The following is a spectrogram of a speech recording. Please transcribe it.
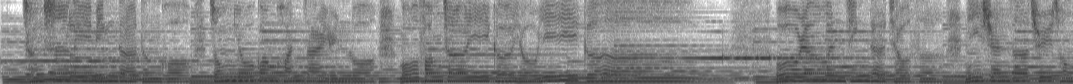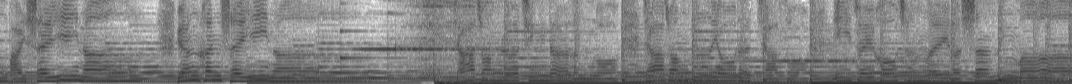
城市黎明的灯火，总有光环在陨落，模仿着一个又一个无人问津的角色。你选择去崇拜谁呢？怨恨谁呢？假装热情的冷落，假装自由的枷锁，你最后成为了什么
